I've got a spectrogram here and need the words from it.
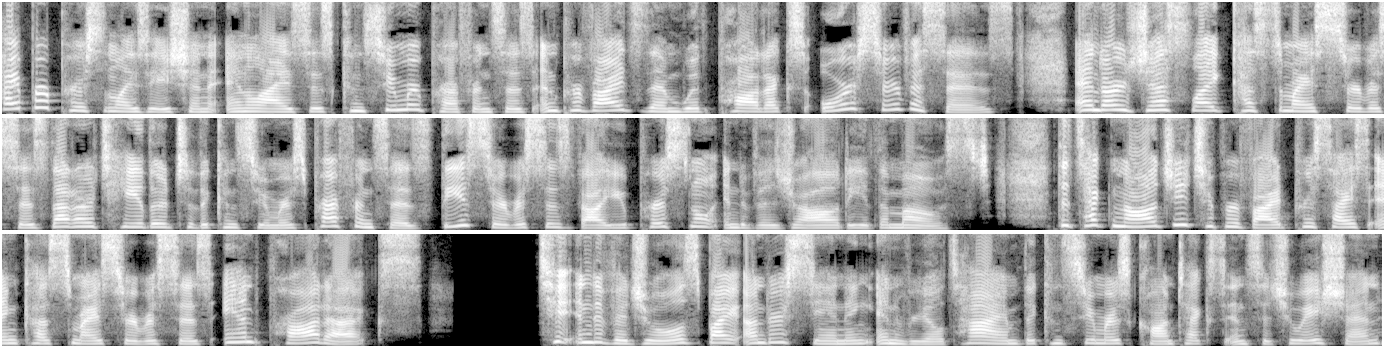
Hyperpersonalization analyzes consumer preferences and provides them with products or services. And are just like customized services that are tailored to the consumer's preferences, these services value personal individuality the most. The technology to provide precise and customized services and products to individuals by understanding in real time the consumer's context and situation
